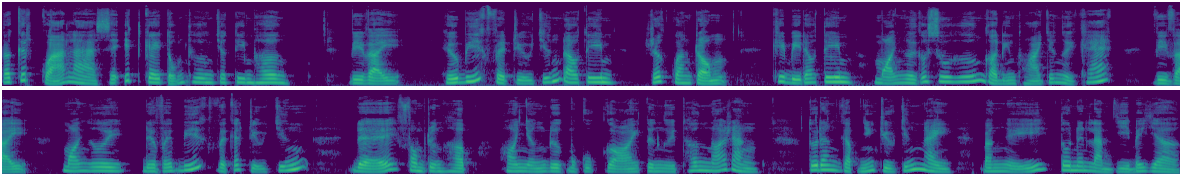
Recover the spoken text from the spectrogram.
và kết quả là sẽ ít gây tổn thương cho tim hơn. Vì vậy, hiểu biết về triệu chứng đau tim rất quan trọng. Khi bị đau tim, mọi người có xu hướng gọi điện thoại cho người khác. Vì vậy, mọi người đều phải biết về các triệu chứng để phòng trường hợp họ nhận được một cuộc gọi từ người thân nói rằng tôi đang gặp những triệu chứng này, bạn nghĩ tôi nên làm gì bây giờ?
